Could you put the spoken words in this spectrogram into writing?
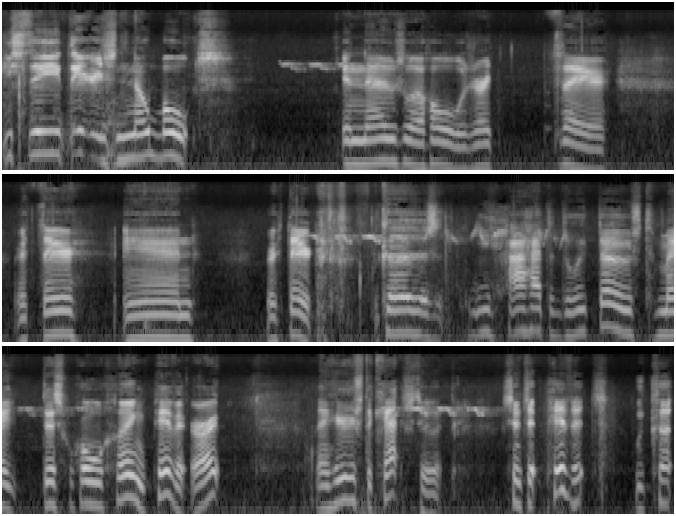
you see there is no bolts in those little holes right there. Right there and right there. Because I had to delete those to make this whole thing pivot, right? Now here's the catch to it. Since it pivots, we cut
